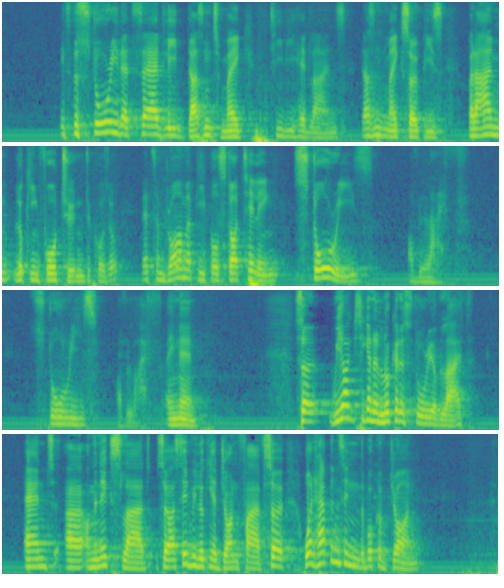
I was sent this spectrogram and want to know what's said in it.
It's the story that sadly doesn't make TV headlines, doesn't make soapies, but I'm looking forward to because that some drama people start telling stories of life. Stories of life. Amen. So, we are actually going to look at a story of life. And uh, on the next slide, so I said we're looking at John 5. So, what happens in the book of John?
